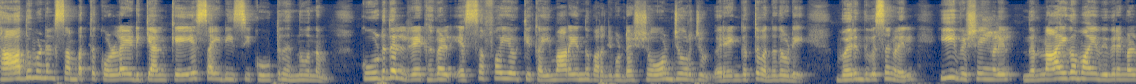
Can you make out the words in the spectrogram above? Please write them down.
ധാതുമണൽ സമ്പത്ത് കൊള്ളയടിക്കാൻ K S I D C കൂട്ടുനിന്നുവെന്നും കൂടുതൽ രേഖകൾ എസ് എഫ് ഐ ഒക്ക് കൈമാറിയെന്ന് പറഞ്ഞുകൊണ്ട് ഷോൺ ജോർജും രംഗത്ത് വന്നതോടെ വരും ദിവസങ്ങളിൽ ഈ വിഷയങ്ങളിൽ നിർണായകമായ വിവരങ്ങൾ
